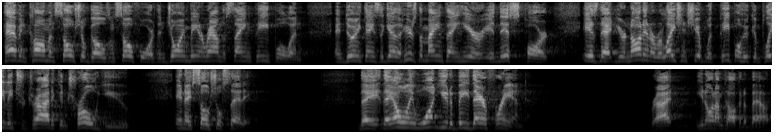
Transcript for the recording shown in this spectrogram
having common social goals and so forth, enjoying being around the same people and, and doing things together. Here's the main thing here in this part is that you're not in a relationship with people who completely try to control you in a social setting. They, they only want you to be their friend. Right? You know what I'm talking about.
